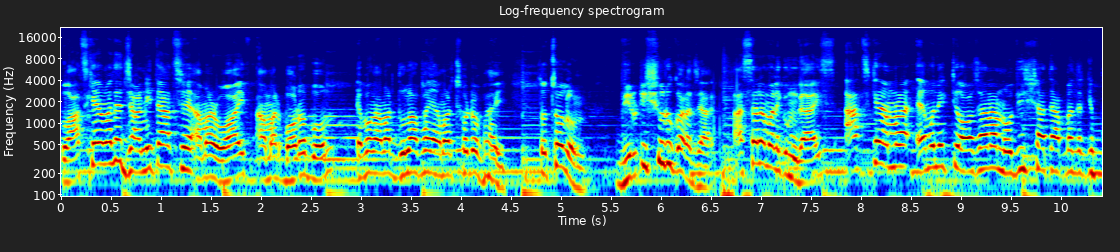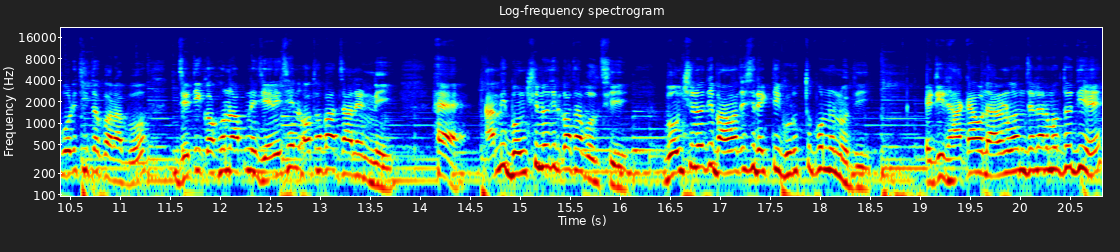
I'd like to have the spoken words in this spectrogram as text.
তো আজকে আমাদের জার্নিতে আছে আমার ওয়াইফ আমার বড় বোন এবং আমার দুলা ভাই, আমার ছোট ভাই। তো চলুন, ভিডিওটি শুরু করা যাক। আসসালামু আলাইকুম গাইস আজকে আমরা এমন একটি অজানা নদীর সাথে আপনাদেরকে পরিচিত করাবো, যেটি কখনো আপনি জেনেছেন অথবা জানেন জানেননি। হ্যাঁ আমি বংশী নদীর কথা বলছি। বংশী নদী বাংলাদেশের একটি গুরুত্বপূর্ণ নদী। এটি ঢাকা ও নারায়ণগঞ্জ জেলার মধ্য দিয়ে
